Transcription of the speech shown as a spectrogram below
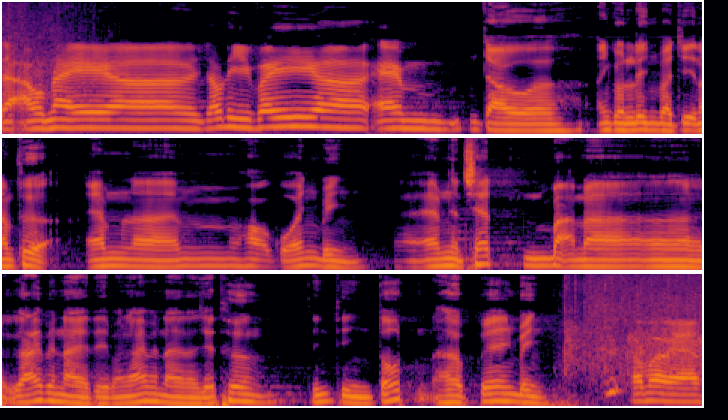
dạ hôm nay ờ, cháu đi với ờ, em. Chào ờ, anh Quỳnh Linh và chị Nam Thượng Em là em họ của anh Bình. Em nhận xét bạn là ờ, gái bên này thì bạn gái bên này là dễ thương Tính tình tốt, hợp với anh Bình. Cảm ơn em.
